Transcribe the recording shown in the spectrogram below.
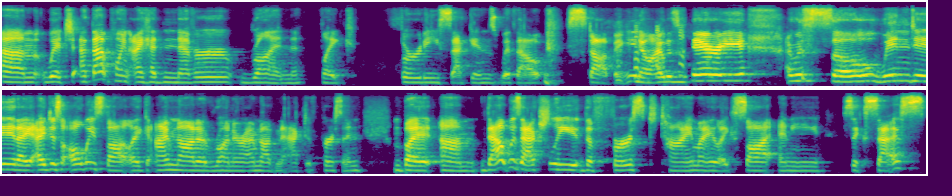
um, which at that point I had never run like 30 seconds without stopping. You know, I was very, I was so winded. I, I, just always thought like I'm not a runner, I'm not an active person. But um, that was actually the first time I like saw any success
